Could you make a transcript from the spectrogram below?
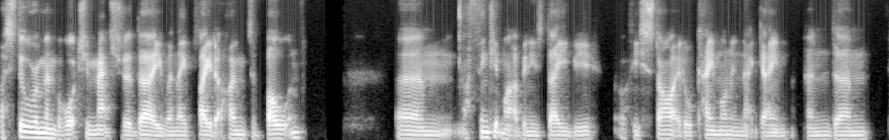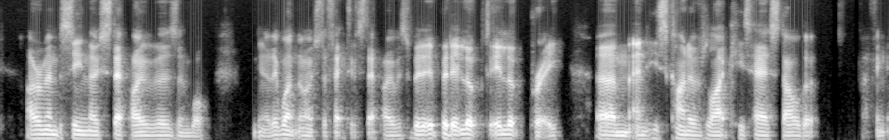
I still remember watching Match of the Day when they played at home to Bolton. Um, I think it might have been his debut, or he started or came on in that game. And um, I remember seeing those step overs, and well, you know, they weren't the most effective step overs, but it, but it looked it looked pretty. Um, and he's kind of like his hairstyle that I think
